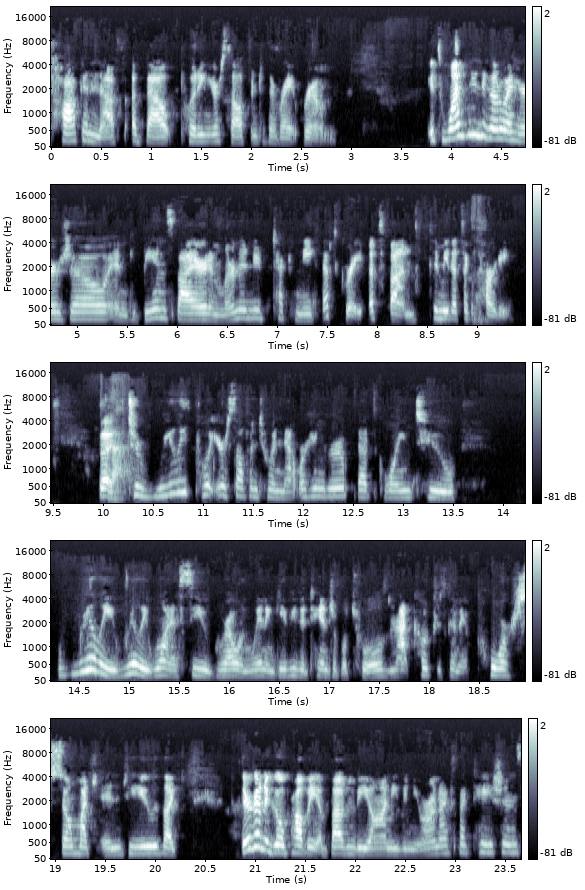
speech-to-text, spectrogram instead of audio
talk enough about putting yourself into the right room it's one thing to go to a hair show and be inspired and learn a new technique. That's great. That's fun. To me, that's like a party. But yeah. to really put yourself into a networking group that's going to really, really want to see you grow and win and give you the tangible tools, and that coach is going to pour so much into you. Like they're going to go probably above and beyond even your own expectations.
